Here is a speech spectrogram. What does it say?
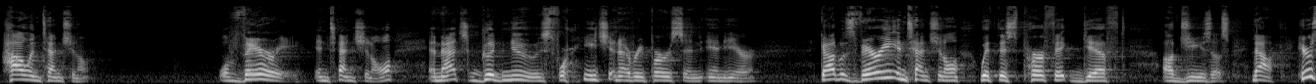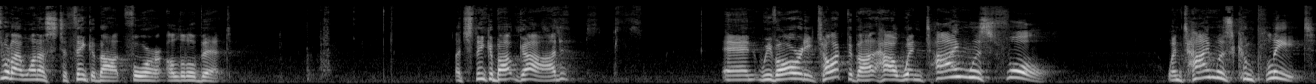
How intentional? Well, very intentional. And that's good news for each and every person in here. God was very intentional with this perfect gift of Jesus. Now, here's what I want us to think about for a little bit. Let's think about God. And we've already talked about how when time was full, when time was complete,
